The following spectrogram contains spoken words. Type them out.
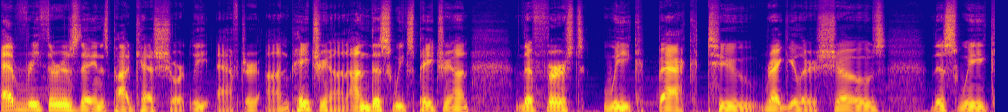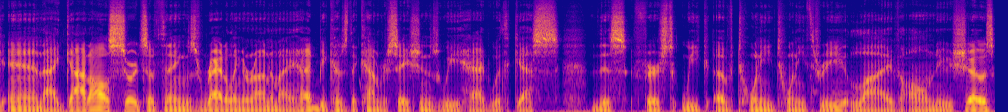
every Thursday and his podcast shortly after on Patreon. On this week's Patreon, the first week back to regular shows this week, and I got all sorts of things rattling around in my head because the conversations we had with guests this first week of 2023 live all new shows.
